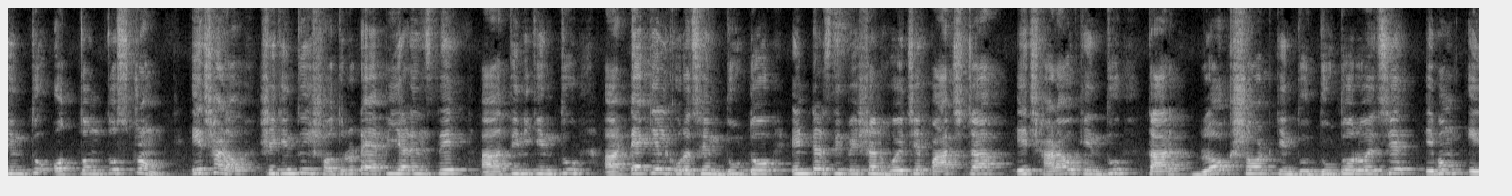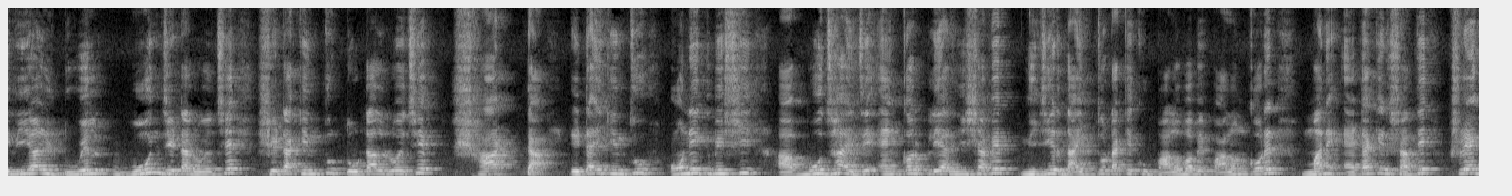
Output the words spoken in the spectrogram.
কিন্তু অত্যন্ত স্ট্রং এছাড়াও সে কিন্তু এই সতেরোটা অ্যাপিয়ারেন্সে তিনি কিন্তু ট্যাকেল করেছেন দুটো ইন্টারসিপেশন হয়েছে পাঁচটা, এছাড়াও কিন্তু তার ব্লক শট কিন্তু দুটো রয়েছে এবং এরিয়াল ডুয়েল ওন যেটা রয়েছে, সেটা কিন্তু টোটাল রয়েছে ষাটটা। এটাই কিন্তু অনেক বেশি বোঝায় যে অ্যাঙ্কর প্লেয়ার হিসাবে নিজের দায়িত্বটাকে খুব ভালোভাবে পালন করেন। মানে অ্যাটাকের সাথে ট্র্যাক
